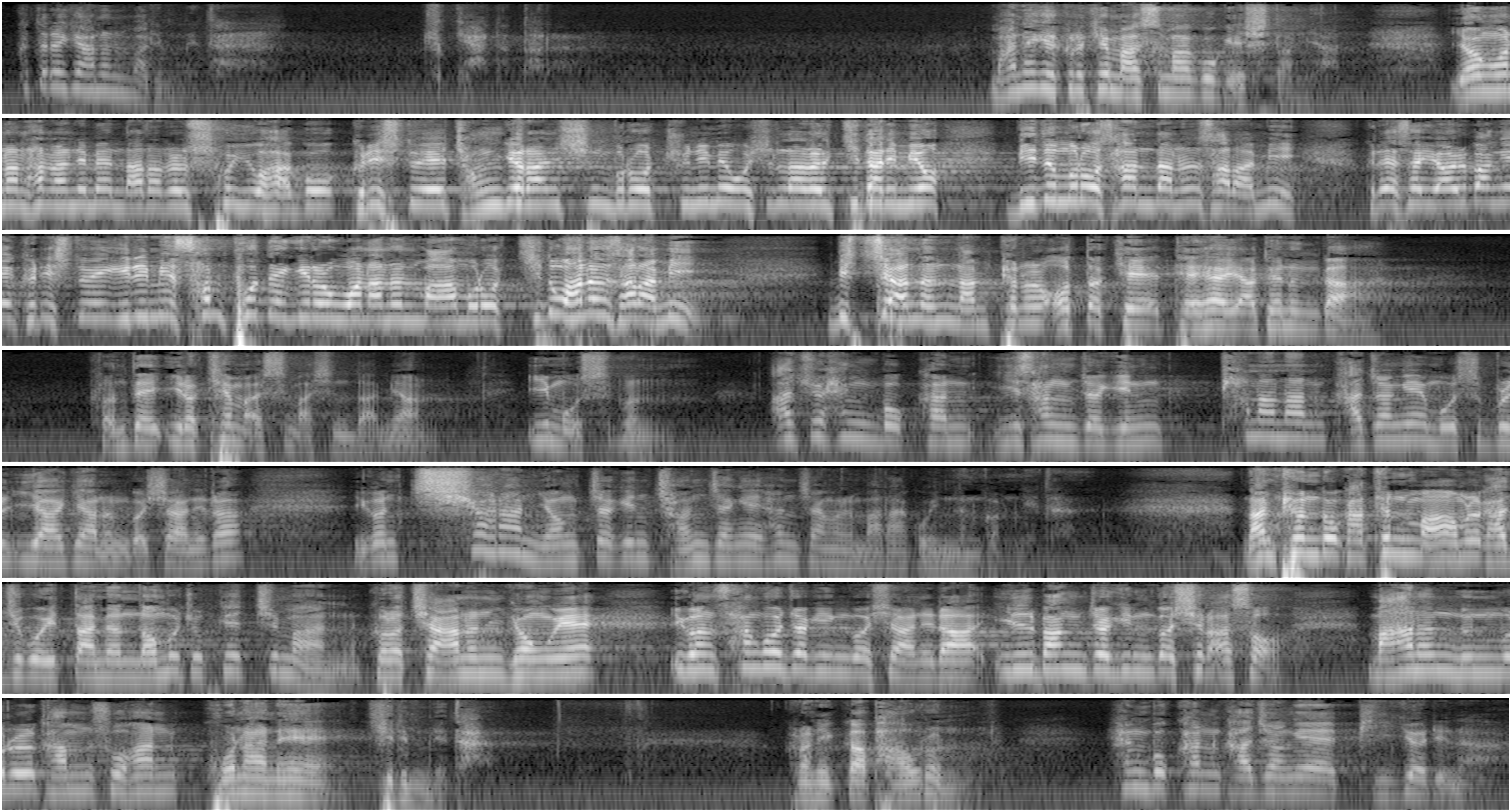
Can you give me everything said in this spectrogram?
그들에게 하는 말입니다. 죽게 하는다를. 만약에 그렇게 말씀하고 계시다면 영원한 하나님의 나라를 소유하고 그리스도의 정결한 신부로 주님의 오실 날을 기다리며 믿음으로 산다는 사람이 그래서 열방의 그리스도의 이름이 선포되기를 원하는 마음으로 기도하는 사람이 믿지 않는 남편을 어떻게 대해야 되는가? 그런데 이렇게 말씀하신다면 이 모습은 아주 행복한 이상적인 편안한 가정의 모습을 이야기하는 것이 아니라 이건 치열한 영적인 전쟁의 현장을 말하고 있는 겁니다. 남편도 같은 마음을 가지고 있다면 너무 좋겠지만 그렇지 않은 경우에 이건 상호적인 것이 아니라 일방적인 것이라서 많은 눈물을 감수한 고난의 길입니다. 그러니까 바울은 행복한 가정의 비결이나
